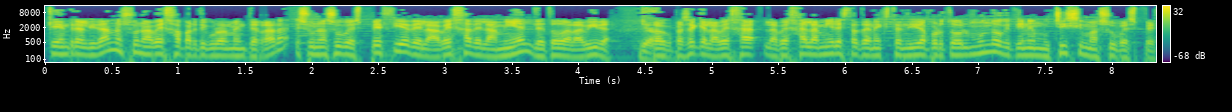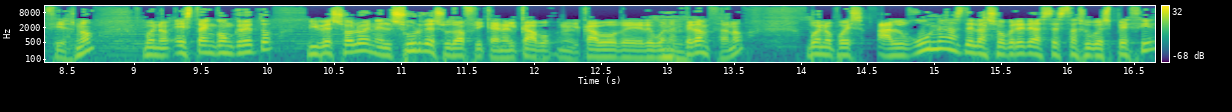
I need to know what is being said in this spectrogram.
que en realidad no es una abeja particularmente rara, es una subespecie de la abeja de la miel de toda la vida. Lo que pasa es que la abeja, la abeja de la miel está tan extendida por todo el mundo que tiene muchísimas subespecies, ¿no? Bueno, esta en concreto vive solo en el sur de Sudáfrica, en el Cabo, en el Cabo de, Buena Esperanza, ¿no? Bueno, pues algunas de las obreras de esta subespecie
